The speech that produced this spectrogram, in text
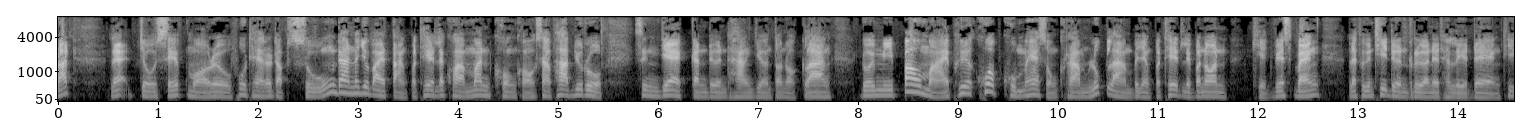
รัฐ และโจเซฟบอร์เรลผู้แทนระดับสูง ด้านนโยบายต่างประเทศและความมั่นคงของสหภาพยุโรป ซึ่งแยกกันเดินทางเยือนตะวันออกกลาง โดยมีเป้าหมายเพื่อควบคุมไม่ให้สงครามลุกลามไปยังประเทศเลบานอน เขตเวสต์แบงก์และพื้นที่เดินเรือในทะเลแดงที่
